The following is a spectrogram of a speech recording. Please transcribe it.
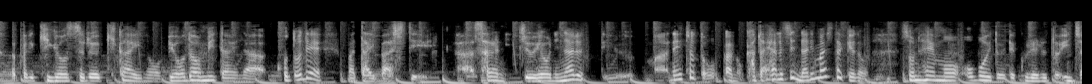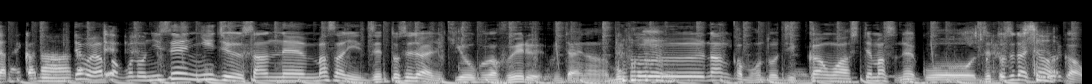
やっぱり起業する機会の平等みたいなことで、まあダイバーシティがさらに重要になるっていう、まあね、ちょっと、あの、硬い話になりましたけど、その辺も覚えておいてくれるといいんじゃないかな。でもやっぱこの2023年、まさに Z 世代代の起業家が増えるみたいな、僕なんかも本当実感はしてますね。こう、Z 世代っていうよりか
